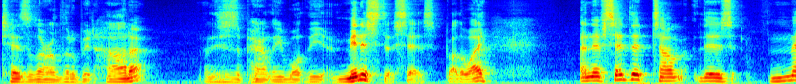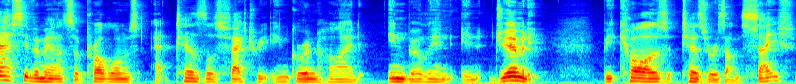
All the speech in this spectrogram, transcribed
Tesla a little bit harder. And this is apparently what the minister says, by the way. And they've said that um, there's massive amounts of problems at Tesla's factory in Grünheide in Berlin, in Germany, because Tesla is unsafe.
